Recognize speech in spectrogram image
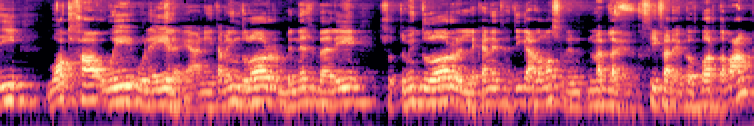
دي واضحة وقليلة. يعني 80 دولار بالنسبة ل 600 دولار اللي كانت هتيجي على مصر المبلغ فيه فرق جبار طبعا.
